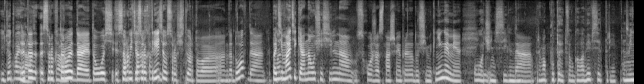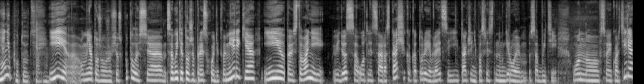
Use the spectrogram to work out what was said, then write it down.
Идет война. Это 42-й, да. это ось события 42-й, 43-го, 44-го годов, да. По Ну, тематике она очень сильно схожа с нашими предыдущими книгами. Очень сильно. Да. Прямо путаются в голове все три. У меня не путаются. И э, у меня тоже уже все спуталось. Э, События тоже происходят в Америке, и повествование ведется от лица рассказчика, который является и также непосредственным героем событий. Он э, в своей квартире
